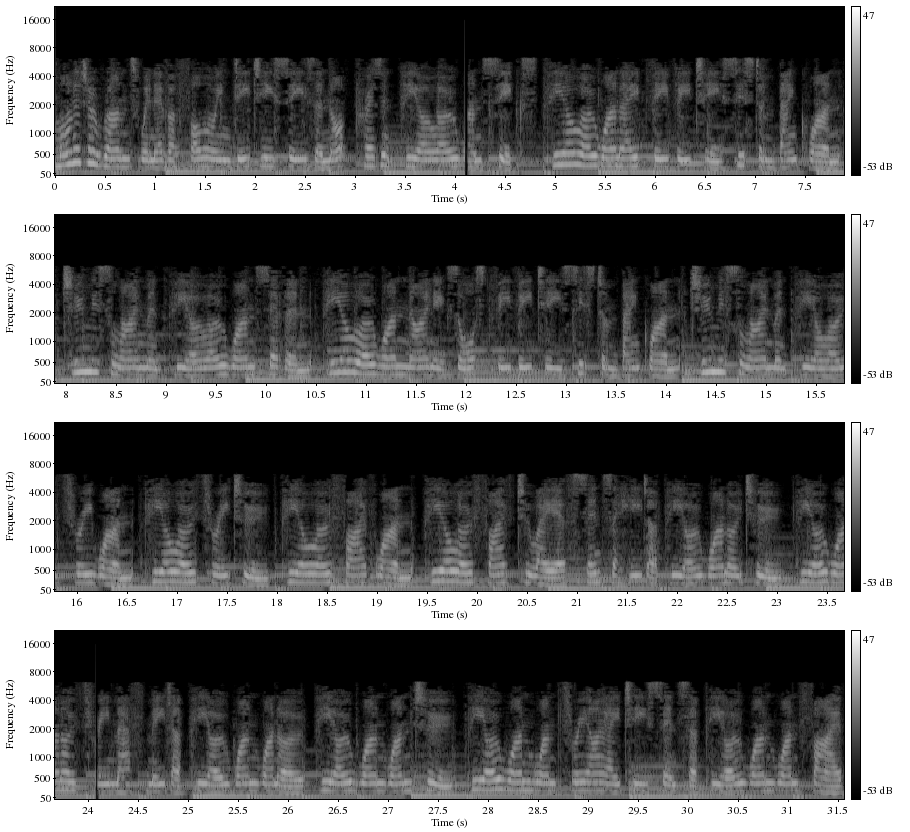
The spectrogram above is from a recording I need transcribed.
Monitor runs whenever following DTCs are not present P0016, P0018 VVT System Bank 1, 2 Misalignment P0017, P0019 Exhaust VVT System Bank 1, 2 Misalignment P0031, P0032, P0051, P0052 AF Sensor Heater P0102, P0103 MAF Meter P0110, P0112, P0113 IAT Sensor sensor P0115,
